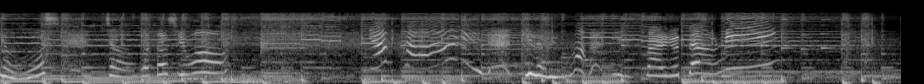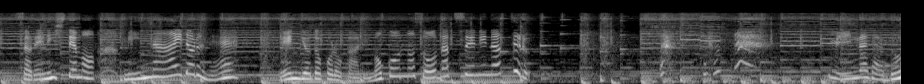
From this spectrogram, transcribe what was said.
よしじゃあ私はやっはーいキラリンもいっぱい歌うね。それにしてもみんなアイドルね。遠慮どころかリモコンの争奪戦になってる。みんながどん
